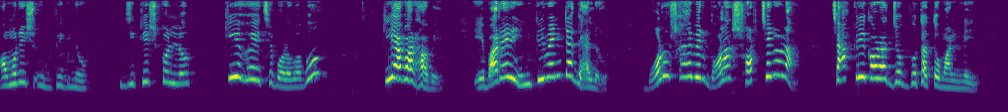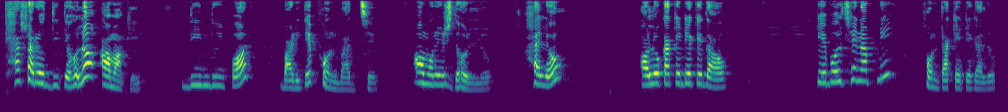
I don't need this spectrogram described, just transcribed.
অমরেশ উদ্বিগ্ন। জিজ্ঞেস করল, কি হয়েছে বড়বাবু? কি আবার হবে? এবারের ইনক্রিমেন্টটা গেল। বড় সাহেবের গলা স্বর চেনো না? চাকরি করার যোগ্যতা তোমার নেই। খেসারত দিতে হলো আমাকে। দিন দুই পর বাড়িতে ফোন বাজছে। অমরেশ ধরল, হ্যালো, অলোকাকে ডেকে দাও। কে বলছেন আপনি? ফোনটা কেটে গেল।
